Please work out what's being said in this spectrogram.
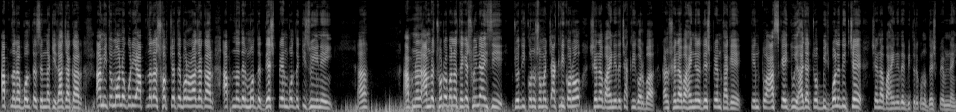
আপনারা বলতেছেন নাকি রাজাকার? আমি তো মনে করি আপনারা সবচেয়ে বড় রাজাকার, আপনাদের মধ্যে দেশপ্রেম বলতে কিছুই নেই। হ্যাঁ আপনার, আমরা ছোটোবেলা থেকে শুনে আইছি যদি কোনো সময় চাকরি করো, সেনাবাহিনীতে চাকরি করবা। কারণ সেনাবাহিনীর দেশপ্রেম থাকে। কিন্তু আজকেই দুই হাজার চব্বিশ বলে দিচ্ছে, সেনাবাহিনীদের ভিতরে কোনো দেশপ্রেম নেই।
